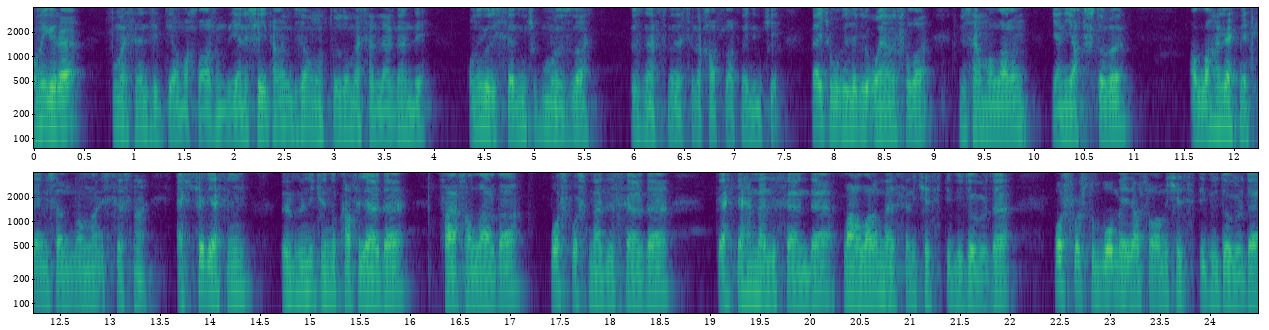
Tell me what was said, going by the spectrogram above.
Ona görə bu məsələni ciddi almaq lazımdır. Yəni şeytanın bizə unutturduğu məsələlərdəndir. Ona görə istədim ki, bu mövzuda öz nəfsimə də sizə xatırlatma edim ki, bəlkə bu bizə bir oyanış ola. Müsəlmanların, yəni yatışdığı Allahın rəhm etdiyi müsəlmanların istisna əksəriyyətinin ömrünü günü kafelərdə, çayxanalarda, boş-boş məclislərdə, qəhqəhə məclislərində, lağlağı məclislərində keçirdiyi bir dövrdə, boş-boş futbol meydançalarında keçirdiyi bir dövrdə,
